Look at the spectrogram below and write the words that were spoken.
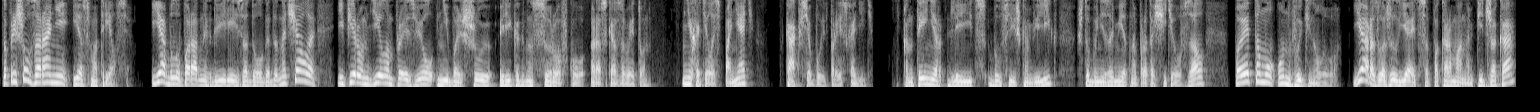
то пришел заранее и осмотрелся. Я был у парадных дверей задолго до начала и первым делом произвел небольшую рекогносцировку, рассказывает он. Мне хотелось понять, Как все будет происходить? Контейнер для яиц был слишком велик, чтобы незаметно протащить его в зал, поэтому он выкинул его. «Я разложил яйца по карманам пиджака»,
